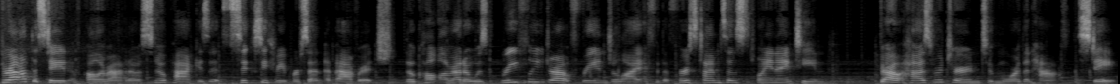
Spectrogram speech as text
Throughout the state of Colorado, snowpack is at 63% of average. Though Colorado was briefly drought free in July for the first time since 2019, drought has returned to more than half the state.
